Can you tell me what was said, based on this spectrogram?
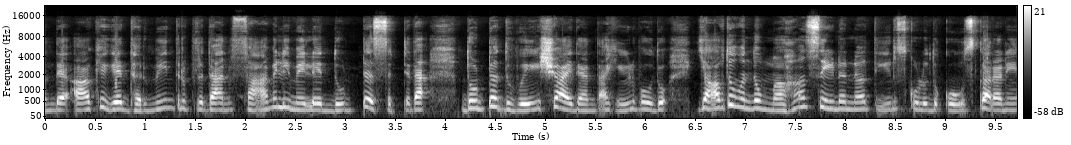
ಒಂದೇ, ಆಕೆಗೆ ಧರ್ಮೇಂದ್ರ ಪ್ರಧಾನ್ ಫ್ಯಾಮಿಲಿ ಮೇಲೆ ದೊಡ್ಡ ಸಿಟ್ಟಿದೆ ದೊಡ್ಡ ದ್ವೇಷ ಇದೆ ಅಂತ ಹೇಳ್ಬೋದು. ಯಾವುದೋ ಒಂದು ಮಹಾ ಸೇಡನ್ನು ತೀರಿಸ್ಕೊಳ್ಳೋದಕ್ಕೋಸ್ಕರನೇ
